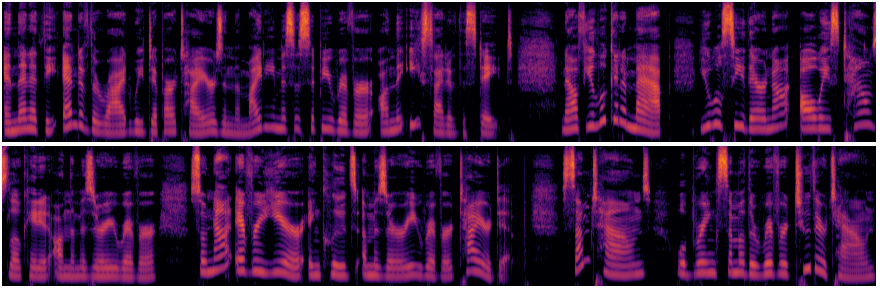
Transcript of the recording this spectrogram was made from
and then at the end of the ride, we dip our tires in the mighty Mississippi River on the east side of the state. Now, if you look at a map, you will see there are not always towns located on the Missouri River, so not every year includes a Missouri River tire dip. Some towns will bring some of the river to their town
